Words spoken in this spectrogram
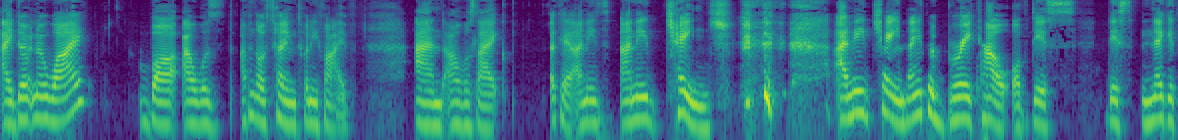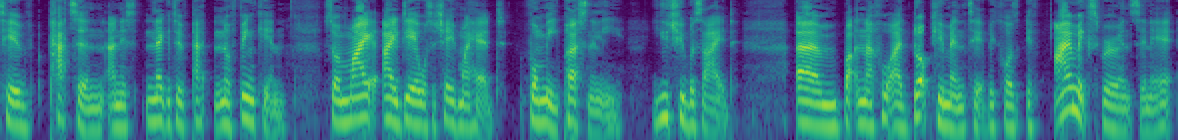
I don't know why but I was I think I was turning 25 and I was like okay I need I need change. I need change. I need to break out of this this negative pattern and this negative pattern of thinking so my idea was to shave my head for me personally YouTube aside um but and I thought I'd document it because if I'm experiencing it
